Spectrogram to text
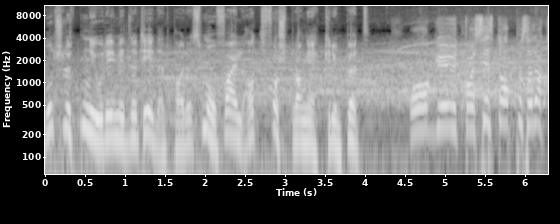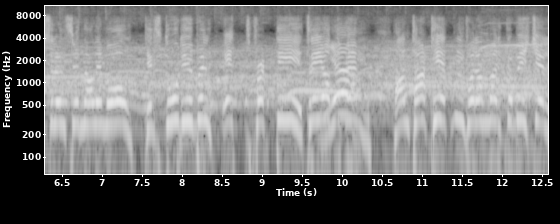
Mot slutten gjorde imidlertid et par småfeil at forspranget krympet. Og utfor siste hoppet så er Aksel Lund Svindal i mål, til stor jubel. 1.40,385. Han tar teten foran Marco Büchel.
